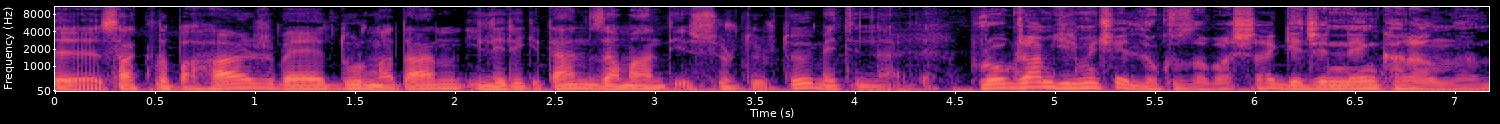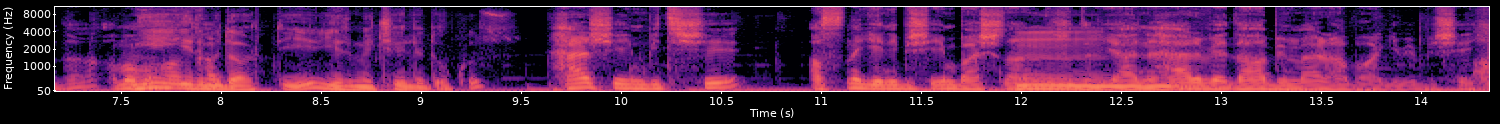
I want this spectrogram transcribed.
e, saklı bahar ve durmadan ileri giden zaman diye sürdürdüğü metinlerde. Program 23.59'da başlar. Gecenin en karanlığında. Ama Niye muhakkak 24 değil 23.59? her şeyin bitişi aslında yeni bir şeyin başlangıcıdır. Yani her veda bir merhaba gibi bir şey. Hmm.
